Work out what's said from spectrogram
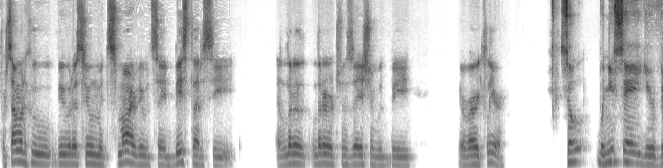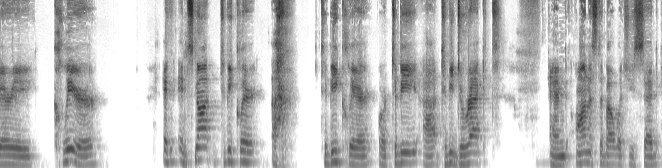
for someone who we would assume it's smart, we would say bistar si. A literal, literal translation would be you're very clear. So when you say you're very clear, and, and it's not to be clear, uh, to be clear or to be uh, to be direct and honest about what you said.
